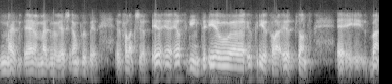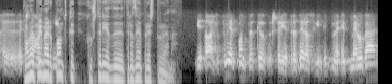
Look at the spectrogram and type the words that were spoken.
Mais, é, mais uma vez, é um prazer eh, falar com o senhor. É, é, é o seguinte, eu, eh, eu queria falar, eh, portanto... Qual é o primeiro ponto que gostaria de trazer para este programa? Olha, o primeiro ponto que eu gostaria de trazer é o seguinte. Em primeiro lugar,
